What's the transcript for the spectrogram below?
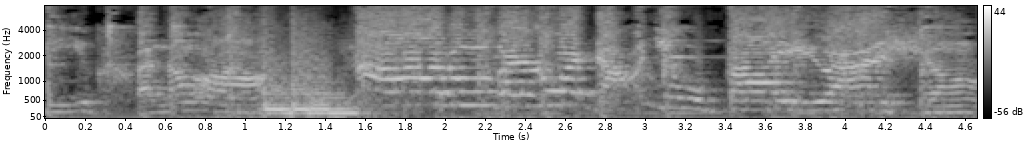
你可能拿住个罗章就把冤生。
